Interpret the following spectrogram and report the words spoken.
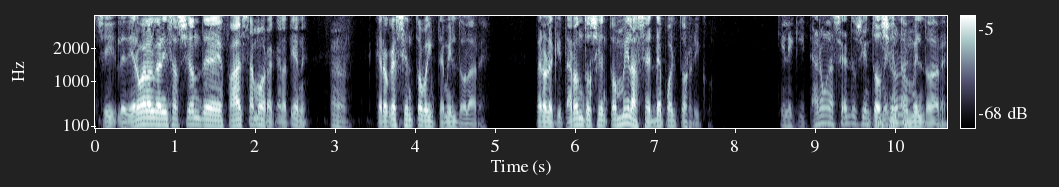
sí, le dieron a la organización de Fajal Zamora, que la tiene, creo que 120 mil dólares. Pero le quitaron 200 mil a ser de Puerto Rico. Que le quitaron a hacer 200 200 mil dólares.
